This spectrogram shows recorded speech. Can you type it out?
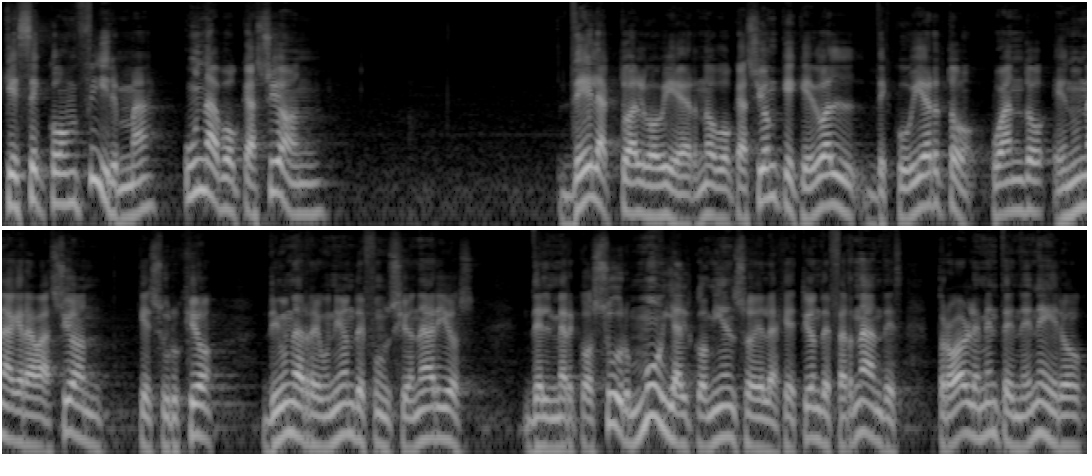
que se confirma una vocación del actual gobierno, vocación que quedó al descubierto cuando en una grabación que surgió de una reunión de funcionarios del Mercosur, muy al comienzo de la gestión de Fernández, probablemente en enero,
